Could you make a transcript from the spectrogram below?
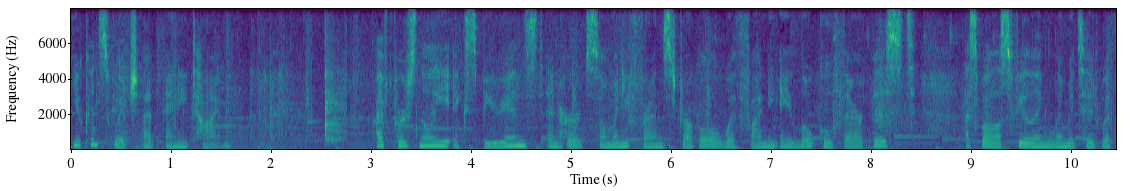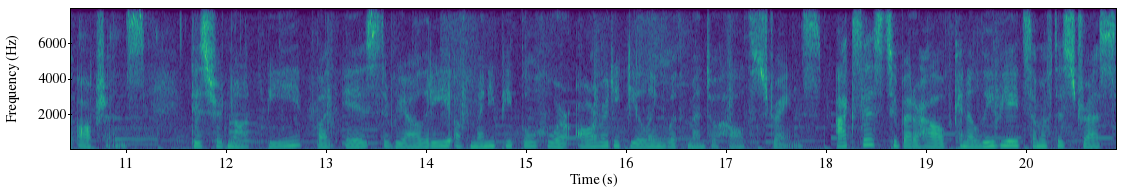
you can switch at any time. I've personally experienced and heard so many friends struggle with finding a local therapist as well as feeling limited with options. This should not be, but is, the reality of many people who are already dealing with mental health strains. Access to BetterHelp can alleviate some of the stress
